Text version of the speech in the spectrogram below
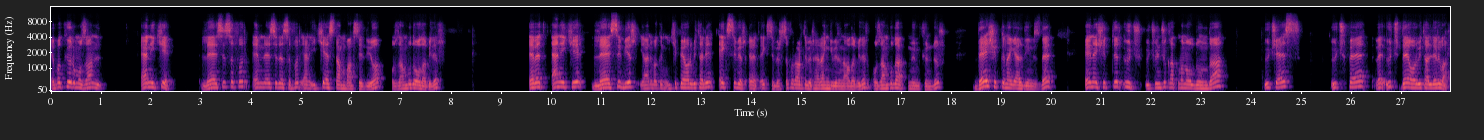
E bakıyorum o zaman N2, L'si 0, ML'si de 0. Yani 2S'ten bahsediyor. O zaman bu da olabilir. Evet N2 L'si 1 yani bakın 2P orbitali eksi 1. Evet eksi 1 0 artı 1 herhangi birini alabilir. O zaman bu da mümkündür. D şıkkına geldiğimizde N eşittir 3. Üçüncü katman olduğunda 3S, 3P ve 3D orbitalleri var.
